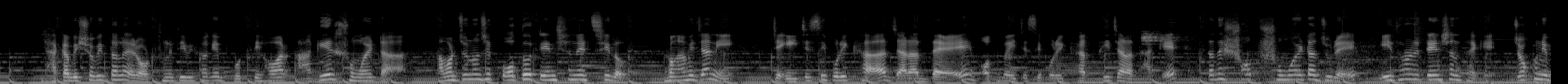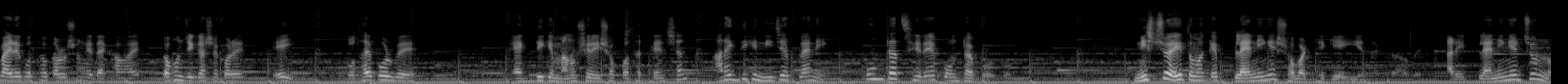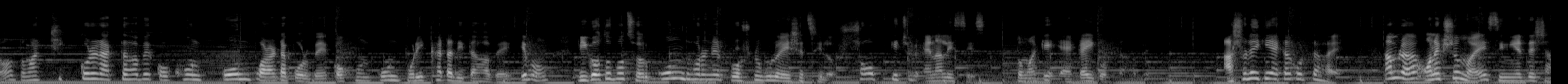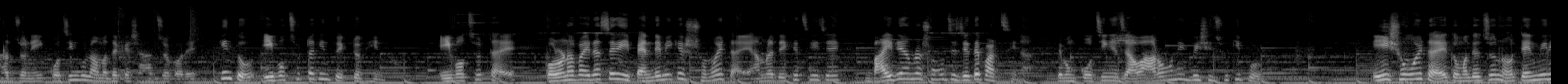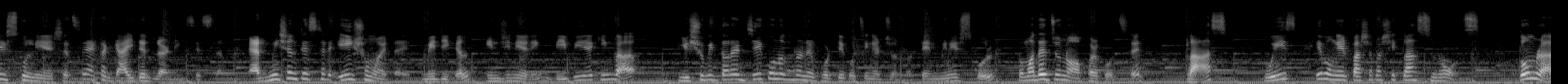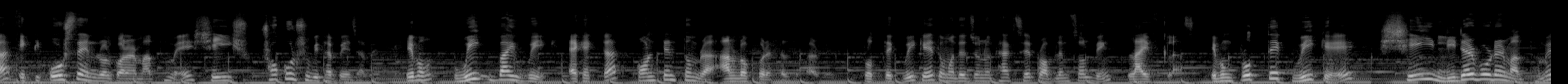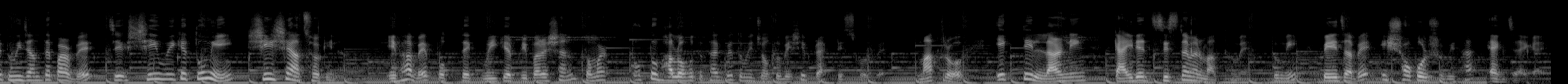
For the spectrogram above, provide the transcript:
ঢাকা বিশ্ববিদ্যালয়ের অর্থনীতি বিভাগে ভর্তি হওয়ার আগের সময়টা আমার জন্য যে কত টেনশনের ছিল। এবং আমি জানি যে এইচএসসি পরীক্ষা যারা দেয় অথবা এইচএসসি পরীক্ষার্থী যারা থাকে, তাদের সব সময়টা জুড়ে এই ধরনের টেনশন থাকে। যখনই বাইরে কোথাও কারোর সঙ্গে দেখা হয়, তখন জিজ্ঞাসা করে, এই, কোথায় পড়বে? একদিকে মানুষের এইসব কথার টেনশন আরেকদিকে নিজের প্ল্যানিং কোনটা ছেড়ে কোনটা করব নিশ্চয়ই তোমাকে প্ল্যানিং এ সবার থেকে এগিয়ে থাকতে হবে। আর এই প্ল্যানিং এর জন্য তোমার ঠিক করে রাখতে হবে কখন কোন পড়াটা পড়বে, কখন কোন পরীক্ষাটা দিতে হবে এবং বিগত বছর কোন ধরনের প্রশ্নগুলো এসেছিল সব কিছুর অ্যানালিসিস তোমাকে একাই করতে হবে। আসলে কি একা করতে হয়? আমরা অনেক সময় সিনিয়রদের সাহায্য নিই কোচিংগুলো আমাদেরকে সাহায্য করে, কিন্তু এই বছরটা কিন্তু একটু ভিন্ন। এই বছরটায় করোনা ভাইরাসের এই প্যান্ডেমিকের সময়টায় আমরা দেখেছি যে বাইরে আমরা সহজে যেতে পারছি না এবং কোচিংয়ে যাওয়া আরও অনেক বেশি ঝুঁকিপূর্ণ। এই সময়টায় তোমাদের জন্য টেন মিনিট স্কুল নিয়ে এসেছে একটা গাইডেড লার্নিং সিস্টেম অ্যাডমিশন টেস্টের এই সময়টায় মেডিকেল ইঞ্জিনিয়ারিং বিবিএ কিংবা বিশ্ববিদ্যালয়ের যে কোনো ধরনের ভর্তি কোচিংয়ের জন্য টেন মিনিট স্কুল তোমাদের জন্য অফার করছে ক্লাস কুইজ এবং এর পাশাপাশি ক্লাস নোটস তোমরা একটি কোর্সে এনরোল করার মাধ্যমে সেই সকল সুবিধা পেয়ে যাবে এবং উইক বাই উইক এক একটা কন্টেন্ট তোমরা আনলক করে ফেলতে পারবে। প্রত্যেক উইকে তোমাদের জন্য থাকছে প্রবলেম সলভিং লাইভ ক্লাস এবং প্রত্যেক উইকে সেই লিডার বোর্ডের মাধ্যমে তুমি জানতে পারবে যে সেই উইকে তুমি শীর্ষে আছো কিনা। এভাবে প্রত্যেক উইকের প্রিপারেশন তোমার তত ভালো হতে থাকবে, তুমি যত বেশি প্র্যাকটিস করবে। মাত্র একটি লার্নিং গাইডেড সিস্টেমের মাধ্যমে তুমি পেয়ে যাবে এই সকল সুবিধা এক জায়গায়।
